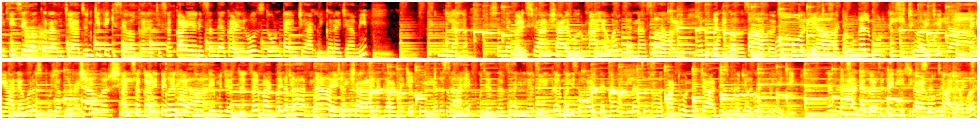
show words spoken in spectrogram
किती सेवा करायची अजून किती सेवा करायची? सकाळी आणि संध्याकाळी रोज दोन टाईमची आरती करायची आम्ही. मुलांना संध्याकाळी शा शाळेवरून आल्यावर त्यांना संध्याकाळी गणपती मग बाप्पा संध्याकाळची पूजा त्यांच्यासाठी मंगलमूर्ती ठेवायची. त्यांनी आल्यावरच पूजा करायची आणि सकाळी त्यांनी राहत. नव्हते म्हणजे जर त्यांची- शाळेला जाण्याच्या पहिलेच कसं माझी? पूजा जर झाली असली तर मी व्हिडिओमध्ये सकाळी त्यांना. पाठवण्याच्या आधीच पूजा करून. घ्यायची नंतर संध्याकाळचं त्यांनी शाळेवरून आल्यावर.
